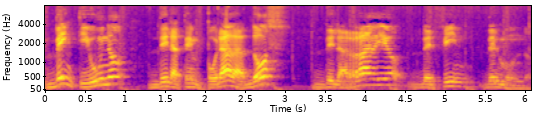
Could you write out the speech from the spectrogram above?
21 de la temporada 2 de la radio del fin del mundo.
